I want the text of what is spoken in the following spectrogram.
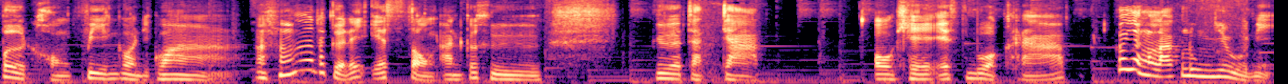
เปิดของฟรีก่อนดีกว่า ถ้าเกิดได้ S 2 อันก็คือเกลือจัดจาบ โอเค S บวกครับ ก็ยังรักลุงอยู่นี่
